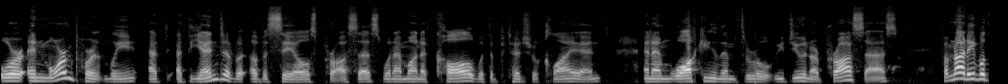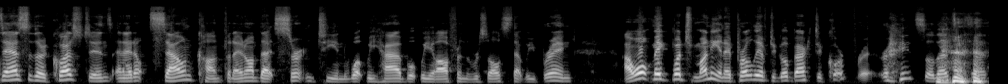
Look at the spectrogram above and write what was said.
or and more importantly at, at the end of a, of a sales process when i'm on a call with a potential client and i'm walking them through what we do in our process if i'm not able to answer their questions and i don't sound confident i don't have that certainty in what we have what we offer and the results that we bring I won't make much money and I probably have to go back to corporate, right? So that's the,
